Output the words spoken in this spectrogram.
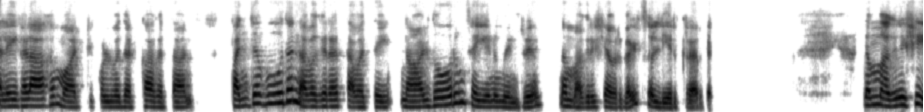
அலைகளாக மாற்றிக் கொள்வதற்காகத்தான் பஞ்சபூத நவகிர தவத்தை நாள்தோறும் செய்யணும் என்று நம் மகரிஷி அவர்கள் சொல்லியிருக்கிறார்கள். நம் மகரிஷி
